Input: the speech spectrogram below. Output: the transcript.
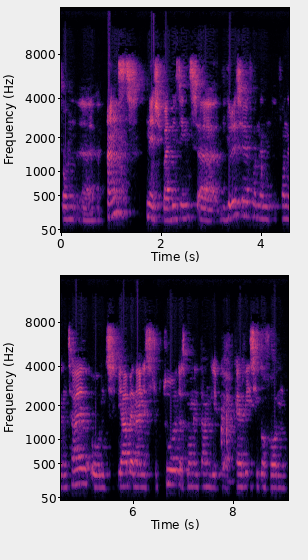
von äh, Angst nicht, weil wir sind äh, die Größe von den, von den Teil und wir haben eine Struktur, das momentan gibt kein Risiko von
